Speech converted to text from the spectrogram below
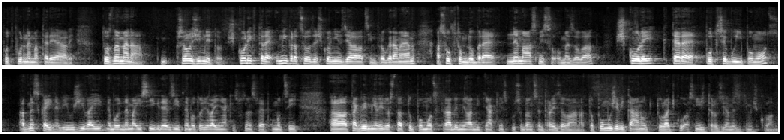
podpůrné materiály. To znamená, přeložím-li to, školy, které umí pracovat se školním vzdělávacím programem a jsou v tom dobré, nemá smysl omezovat. Školy, které potřebují pomoc, a dneska ji nevyužívají, nebo nemají si ji kde vzít, nebo to dělají nějakým způsobem své pomocí, tak by měli dostat tu pomoc, která by měla být nějakým způsobem centralizována. To pomůže vytáhnout tu laťku a snížit rozdíl mezi těmi školami.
